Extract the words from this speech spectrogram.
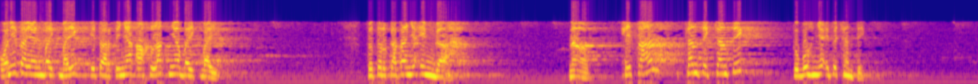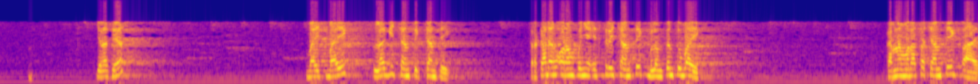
wanita yang baik-baik itu artinya akhlaknya baik-baik. Tutur katanya indah. Nah, hisan cantik-cantik, tubuhnya itu cantik. Jelas ya? baik-baik lagi cantik-cantik. Terkadang orang punya istri cantik belum tentu baik. Karena merasa cantik, ay,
